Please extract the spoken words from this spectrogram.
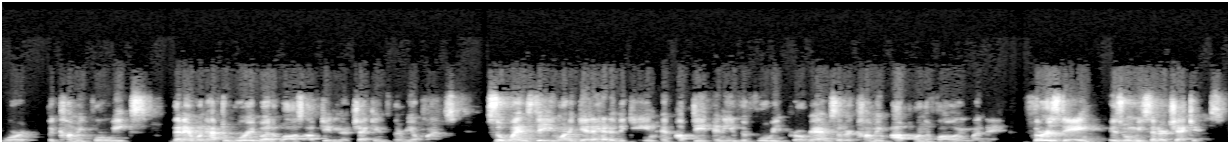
for the coming four weeks. Then I wouldn't have to worry about it while I was updating their check-ins, their meal plans. So Wednesday, you want to get ahead of the game and update any of the four week programs that are coming up on the following Monday. Thursday is when we send our check-ins.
